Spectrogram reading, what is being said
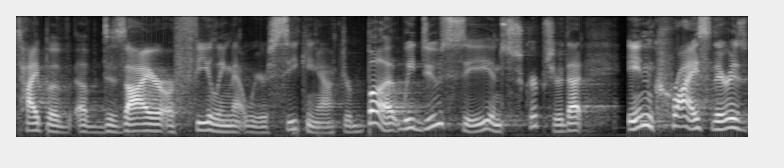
type of, of desire or feeling that we are seeking after. But we do see in Scripture that in Christ, there is,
